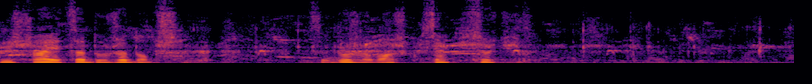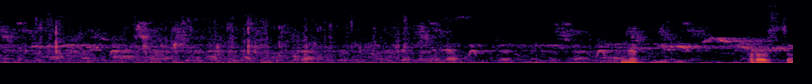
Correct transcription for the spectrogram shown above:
мішає, це дуже добре. Це дуже важко, всякі сучі. Не просто.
